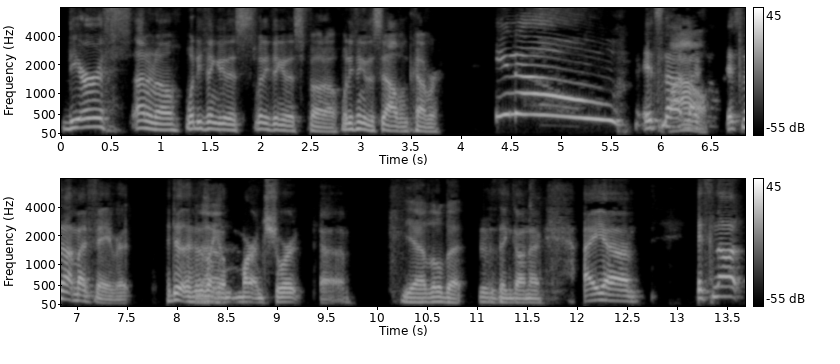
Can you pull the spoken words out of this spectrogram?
the Earth. I don't know. What do you think of this? What do you think of this photo? What do you think of this album cover? You know, it's not Wow. my, it's not my favorite. It does- it was like a Martin Short uh, Yeah, a little bit. bit thing going there. I um, it's not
